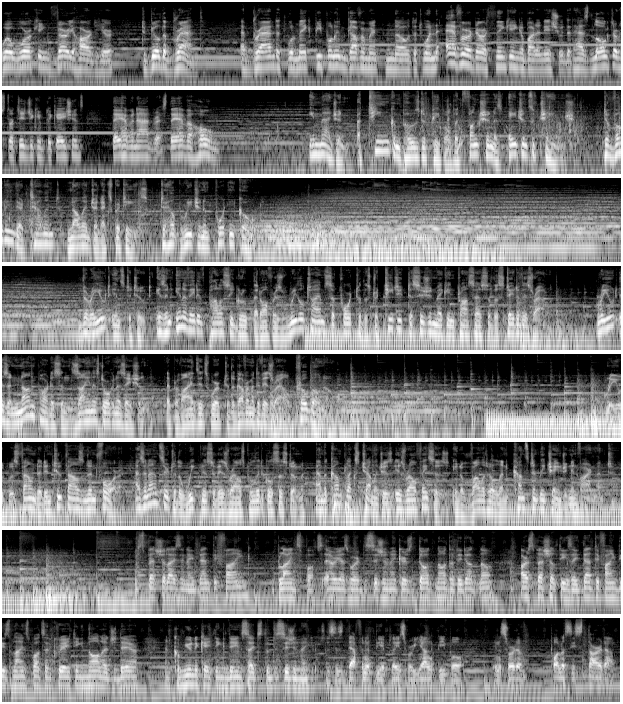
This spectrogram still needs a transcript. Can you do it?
we're working very hard here to build a brand. A brand that will make people in government know that whenever they're thinking about an issue that has long term strategic implications, they have an address, they have a home. Imagine a team composed of people that function as agents of change, devoting their talent, knowledge, and expertise to help reach an important goal. The Reut Institute is an innovative policy group that offers real-time support to the strategic decision-making process of the State of Israel. Reut is a nonpartisan Zionist organization that provides its work to the government of Israel pro bono. Reut was founded in 2004 as an answer to the weakness of Israel's political system and the complex challenges Israel faces in a volatile and constantly changing environment. Specialize in identifying blind spots, areas where decision makers don't know that they don't know. Our specialty is identifying these blind spots and creating knowledge there and communicating the insights to decision makers. This is definitely a place where young people, in a sort of policy startup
